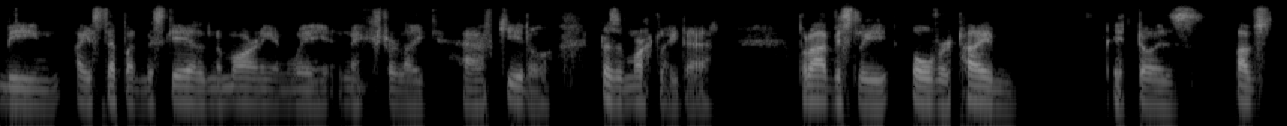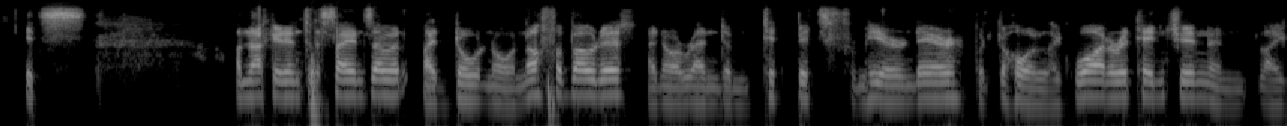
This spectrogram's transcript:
mean I step on the scale in the morning and weigh an extra like half kilo. Doesn't work like that. But obviously over time, it does. Obv- It's I'm not getting into the science of it. I don't know enough about it. I know random tidbits from here and there, but the whole like water retention and like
